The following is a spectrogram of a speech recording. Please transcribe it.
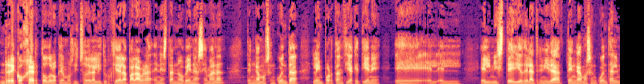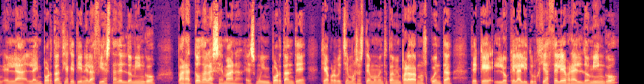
recoger todo lo que hemos dicho de la liturgia de la palabra en esta novena semana, tengamos en cuenta la importancia que tiene eh, el, el, misterio de la Trinidad, tengamos en cuenta la, la, importancia que tiene la fiesta del domingo para toda la semana. Es muy importante que aprovechemos este momento también para darnos cuenta de que lo que la liturgia celebra el domingo,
